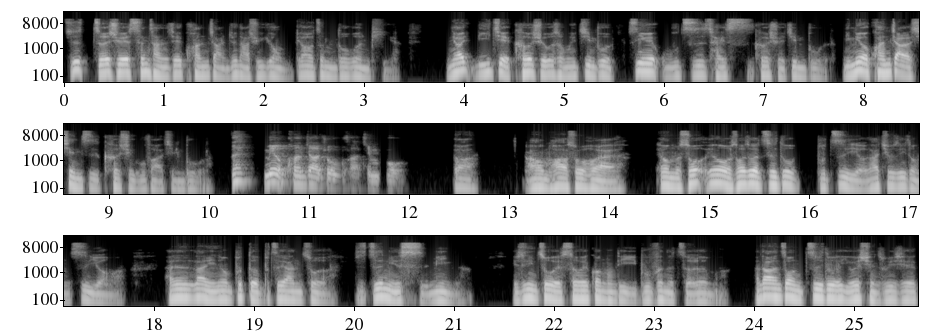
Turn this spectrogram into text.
就是哲学生产的这些框架，你就拿去用，不要这么多问题啊。你要理解科学为什么会进步，是因为无知才使科学进步的。你没有框架的限制，科学无法进步了。哎，没有框架就无法进步，对吧？然后我们话说回来了，哎，我们说，因为我说这个制度不自由，它就是一种自由嘛，它是让你那种不得不这样做，这是你的使命啊。也是你作为社会共同体一部分的责任嘛？那当然，这种制度也会选出一些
